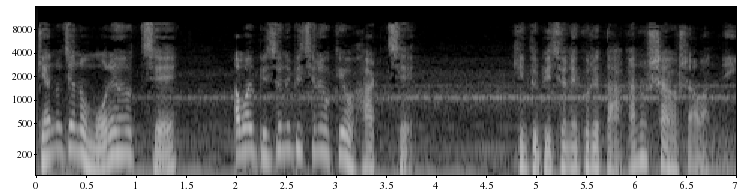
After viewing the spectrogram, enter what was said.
কেন যেন মনে হচ্ছে আমার পিছনে পিছনেও কেউ হাঁটছে, কিন্তু পিছনে করে তাকানোর সাহস আমার নেই।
